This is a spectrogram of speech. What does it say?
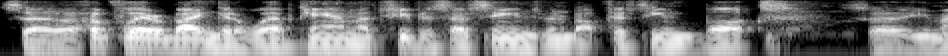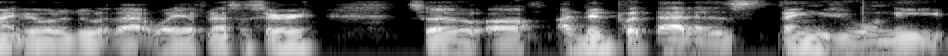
So hopefully everybody can get a webcam. The cheapest I've seen has been about 15 bucks. So you might be able to do it that way if necessary. So uh, I did put that as things you will need.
